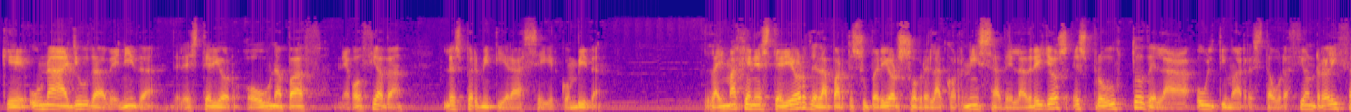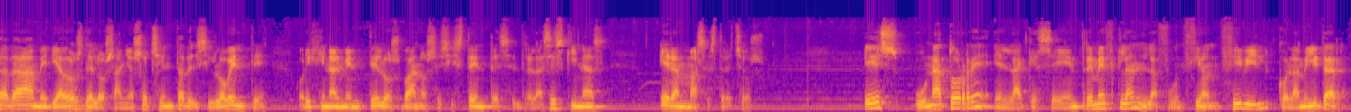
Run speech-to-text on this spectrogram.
que una ayuda venida del exterior o una paz negociada les permitiera seguir con vida. La imagen exterior de la parte superior sobre la cornisa de ladrillos es producto de la última restauración realizada a mediados de los años 80 del siglo XX. Originalmente los vanos existentes entre las esquinas eran más estrechos. Es una torre en la que se entremezclan la función civil con la militar.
